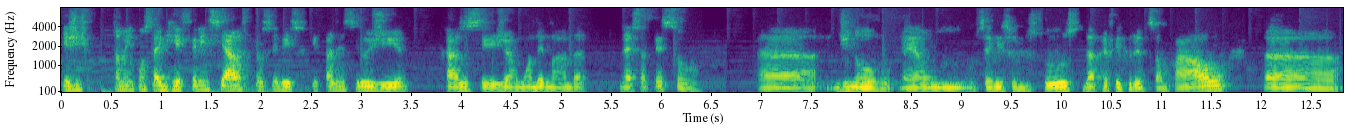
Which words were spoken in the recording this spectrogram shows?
E a gente também consegue referenciá-las para os serviços que fazem cirurgia, caso seja uma demanda dessa pessoa. Uh, de novo, é um serviço do SUS da Prefeitura de São Paulo, uh,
